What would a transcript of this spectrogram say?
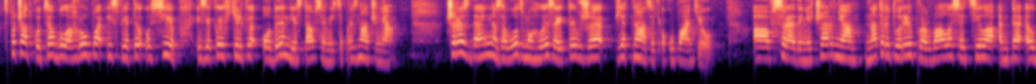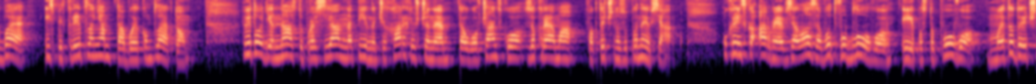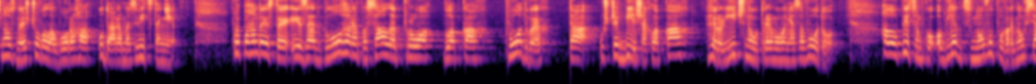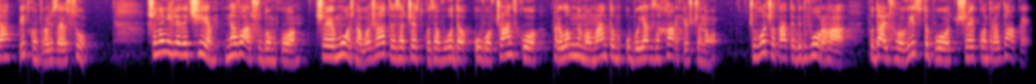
Спочатку це була група із п'яти осіб, із яких тільки один дістався місця призначення. Через день на завод змогли зайти вже 15 окупантів. А всередині червня на територію прорвалася ціла МТЛБ із підкріпленням та боєкомплектом. Відтоді наступ росіян на півночі Харківщини та у Вовчанську, зокрема, фактично зупинився. Українська армія взяла завод в облогу і поступово методично знищувала ворога ударами з відстані. Пропагандисти і зет-блогери писали про в лапках подвиг та у ще більших лапках героїчне утримування заводу. Але у підсумку об'єкт знову повернувся під контроль ЗСУ. Шановні глядачі, на вашу думку, чи можна вважати зачистку заводу у Вовчанську переломним моментом у боях за Харківщину? Чого чекати від ворога? Подальшого відступу чи контратаки?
